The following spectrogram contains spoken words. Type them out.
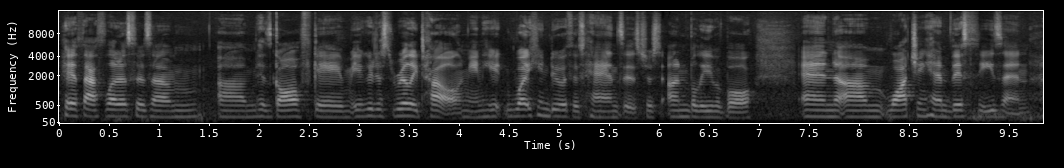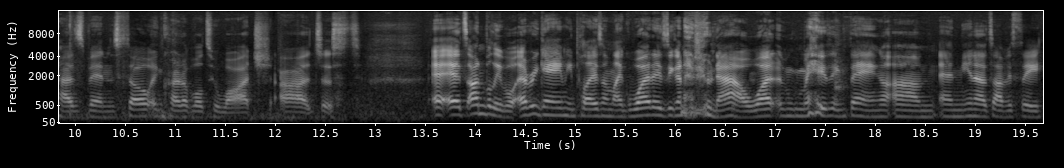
his athleticism, um, his golf game, you could just really tell. I mean, he, what he can do with his hands is just unbelievable. And um, watching him this season has been so incredible to watch. Uh, just it's unbelievable. Every game he plays, I'm like, what is he going to do now? What amazing thing. Um, and, you know, it's obviously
